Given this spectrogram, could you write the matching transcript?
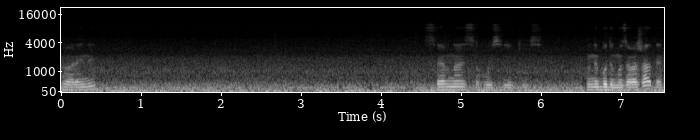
тварини. Це в нас гусі якісь. Ми не будемо заважати.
